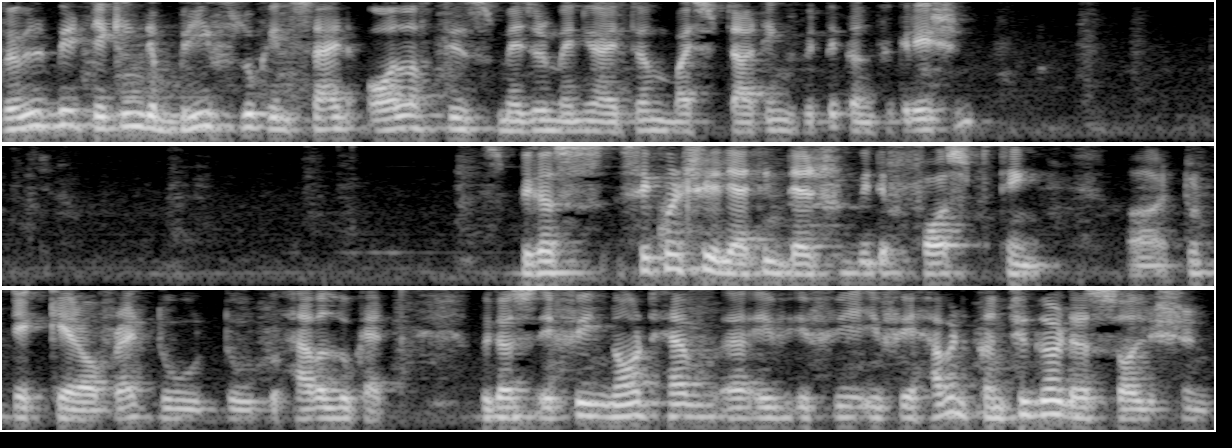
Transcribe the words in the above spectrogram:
We will be taking the brief look inside all of these major menu item by starting with the configuration because sequentially i think that should be the first thing uh, to take care of right? To, to to have a look at. Because if we not have uh, if, if we if we haven't configured a solution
